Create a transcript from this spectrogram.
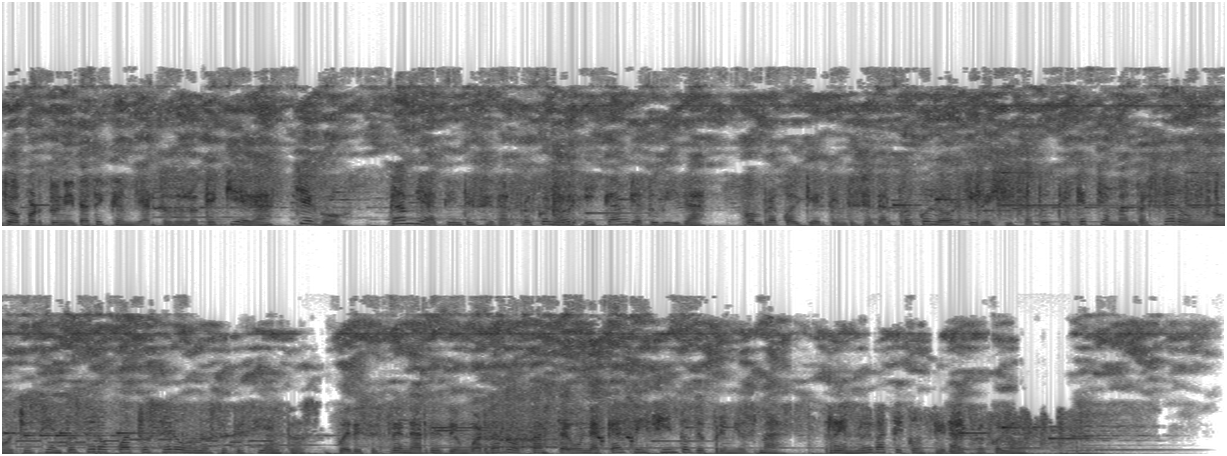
Tu oportunidad de cambiar todo lo que quieras llegó. Cambia a Tinte Sedal Procolor y cambia tu vida. Compra cualquier tinte Sedal Procolor y registra tu ticket llamando al 01800 0401 700. Puedes estrenar desde un guardarropa hasta una casa y cientos de premios más. Renuévate con Sedal Procolor.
